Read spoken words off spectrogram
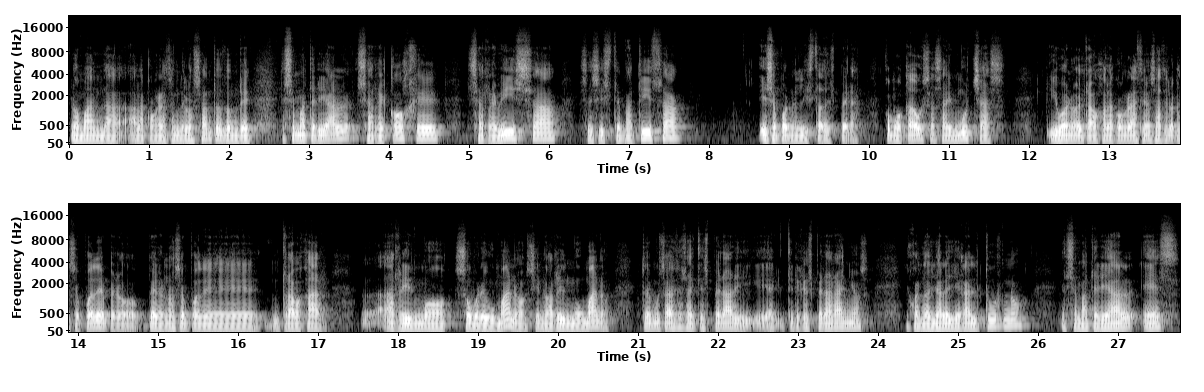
lo manda a la congregación de los santos, donde ese material se recoge, se revisa, se sistematiza y se pone en lista de espera. Como causas hay muchas y bueno, el trabajo de la congregación se hace lo que se puede, pero, pero no se puede trabajar a ritmo sobrehumano, sino a ritmo humano. Entonces muchas veces hay que esperar y tiene que esperar años y cuando ya le llega el turno, ese material es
